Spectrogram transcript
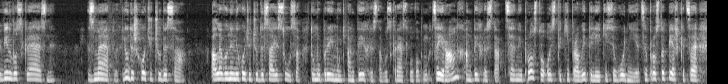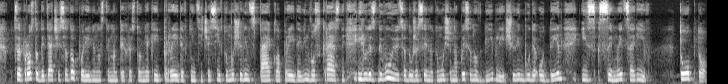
він воскресне з мертвих. Люди ж хочуть чудеса. Але вони не хочуть чудеса Ісуса, тому приймуть Антихриста Воскреслого. Цей ранг Антихриста це не просто ось такі правителі, які сьогодні є. Це просто пешки, це, це просто дитячий садок порівняно з тим Антихристом, який прийде в кінці часів, тому що він з пекла прийде, він воскресне. І люди здивуються дуже сильно, тому що написано в Біблії, що він буде один із семи царів. Тобто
